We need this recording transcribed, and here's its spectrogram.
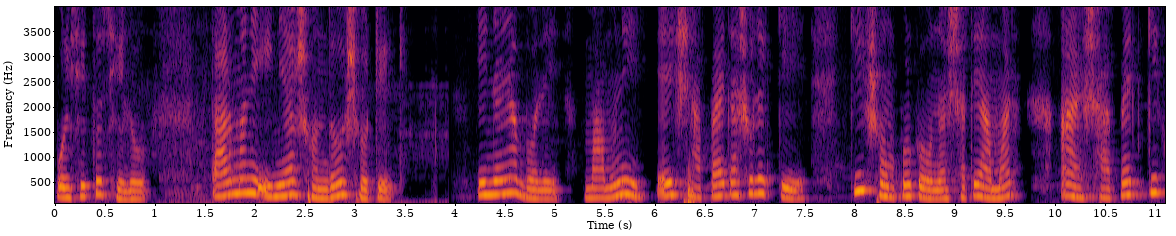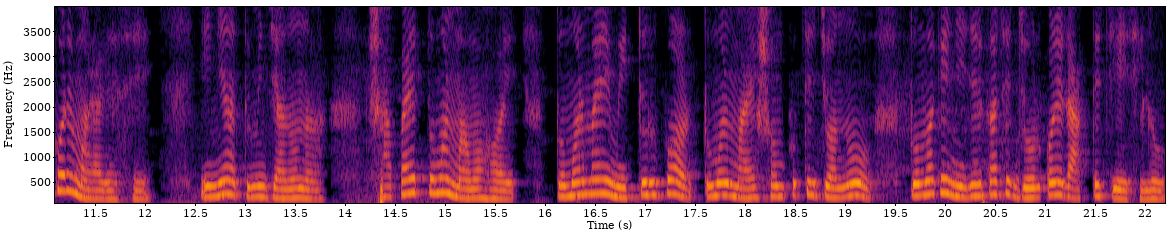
পরিচিত ছিল। তার মানে ইনিয়ার সন্দেহ সঠিক। ইনায়া বলে, মামুনি, এই সাপায়েত আসলে কে? কি সম্পর্ক ওনার সাথে আমার? আর সাপায়েত কি করে মারা গেছে? ইনিয়া, তুমি জানো না সাপায়েত তোমার মামা হয়। তোমার মায়ের মৃত্যুর পর তোমার মায়ের সম্পত্তির জন্য তোমাকে নিজের কাছে জোর করে রাখতে চেয়েছিল।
